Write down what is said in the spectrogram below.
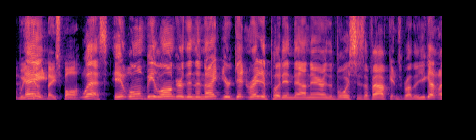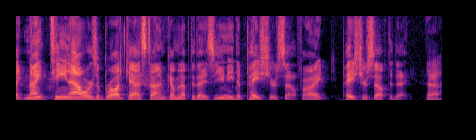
it- we've hey, got baseball. Wes, it won't be longer than the night you're getting ready to put in down there in the voices of Falcons, brother. You got like 19 hours of broadcast time coming up today, so you need to pace yourself. All right, pace yourself today. Yeah.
